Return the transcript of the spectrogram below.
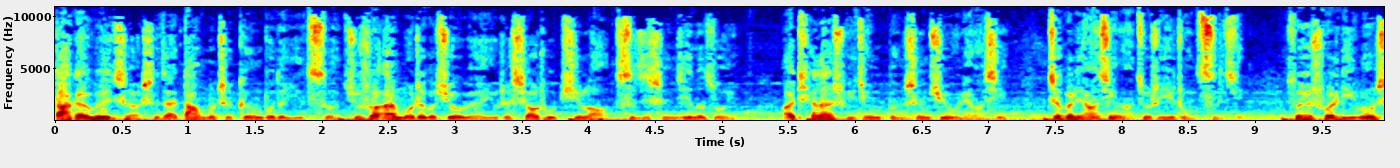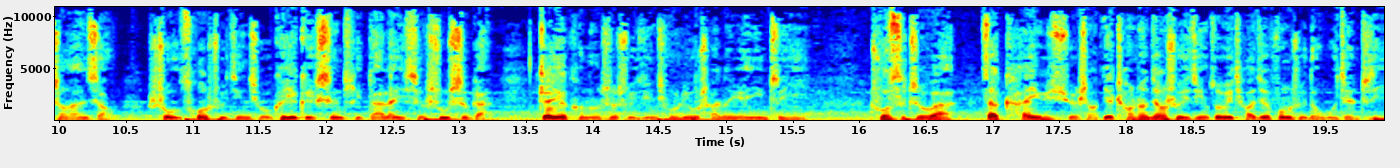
大概位置是在大拇指根部的一侧。据说按摩这个穴位有着消除疲劳、刺激神经的作用。而天蓝水晶本身具有凉性，这个凉性啊就是一种刺激。所以说理论上来讲，手搓水晶球可以给身体带来一些舒适感，这也可能是水晶球流传的原因之一。除此之外，在堪舆学上也常常将水晶作为调节风水的物件之一。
